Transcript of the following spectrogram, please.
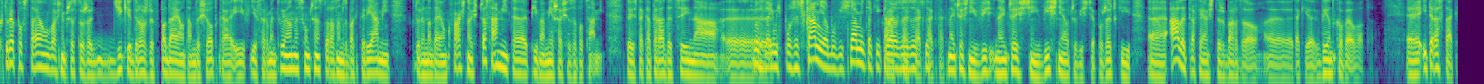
które powstają właśnie przez to, że dzikie drożdże wpadają tam do środka i je fermentują. One są często razem z bakteriami, które nadają kwaśność. Czasami te piwa miesza się z owocami. To jest taka tradycyjna... E... Z jakimiś porzeczkami albo wiśniami takie tak, kojarzę tak, rzeczy. Tak, tak, tak. Najczęściej, wi najczęściej wiśnie, oczywiście porzeczki, e, ale trafiają się też bardzo e, takie wyjątkowe owoce. E, I teraz tak,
